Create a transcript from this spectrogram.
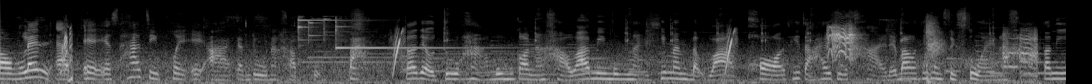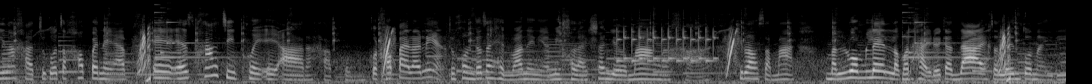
ลองเล่นแอป AS 5G Play AR กันดูนะคะผมไป่ะ ก็เดี๋ยวจูหามุมก่อนนะคะ ว่ามีมุมไหนที่มันแบบว่าพอที่จะให้จูถ่ายได้บ้างที่มันสวยๆนะคะ ตอนนี้นะคะจูก็จะเข้าไปในแอป AS 5G Play AR นะคะ ผมกดเข้าไปแล้วเนี่ย ทุกคนก็จะเห็นว่าในนี้มีคอลเลกชันเยอะมากนะคะ ที่เราสามารถมาร่วมเล่นแล้วก็ถ่ายด้วยกันได้ จะเล่นตัวไหนดี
